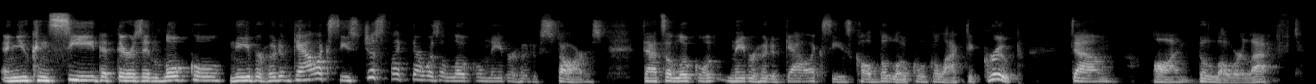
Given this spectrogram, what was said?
And you can see that there's a local neighborhood of galaxies, just like there was a local neighborhood of stars. That's a local neighborhood of galaxies called the local galactic group down on the lower left.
